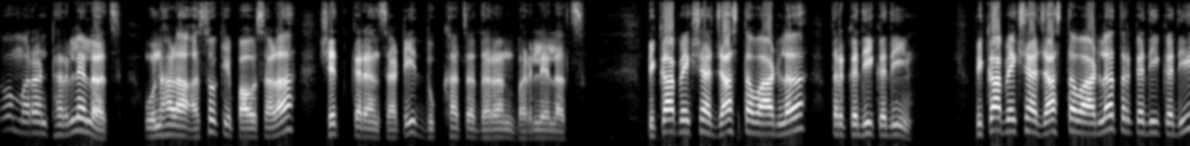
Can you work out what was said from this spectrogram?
तो मरण ठरलेलंच. उन्हाळा असो की पावसाळा शेतकऱ्यांसाठी दुःखाचं धरण भरलेलंच. पिकापेक्षा जास्त वाढलं तर कधी कधी. पिकापेक्षा जास्त वाढलं तर कधी कधी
